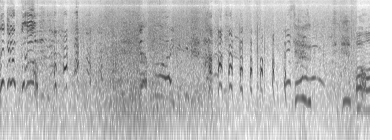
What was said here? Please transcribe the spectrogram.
Look at him go! Good boy! oh,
